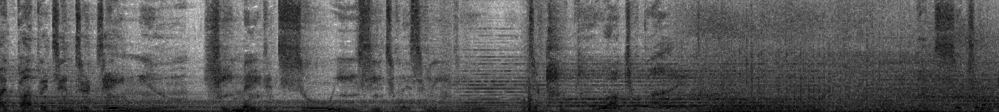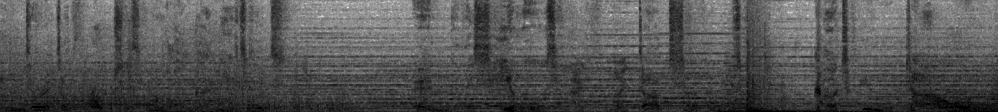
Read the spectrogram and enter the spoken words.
My puppet entertain you? She made it so easy to mislead you, to keep you occupied. But such an indirect approach is no longer needed. End this hero's life, my dark servant. Cut him down.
